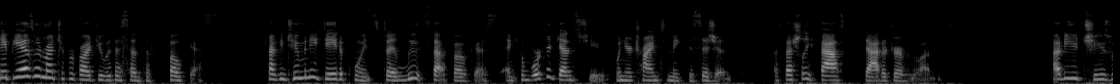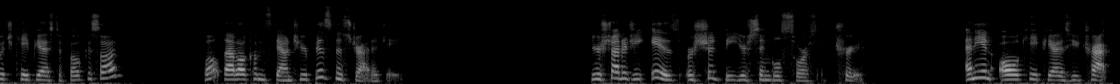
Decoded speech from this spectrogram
KPIs are meant to provide you with a sense of focus. Tracking too many data points dilutes that focus and can work against you when you're trying to make decisions, especially fast, data driven ones. How do you choose which KPIs to focus on? Well, that all comes down to your business strategy. Your strategy is or should be your single source of truth. Any and all KPIs you track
